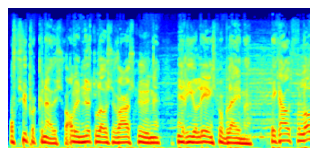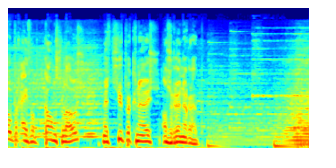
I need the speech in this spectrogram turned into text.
of superkneus voor al uw nutteloze waarschuwingen en rioleringsproblemen. Ik hou het voorlopig even op kansloos met superkneus als runner-up. I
